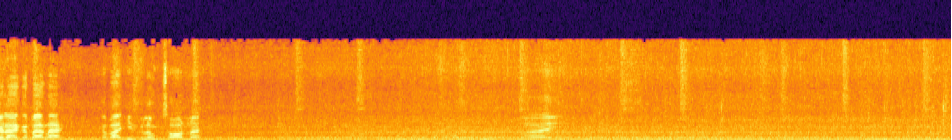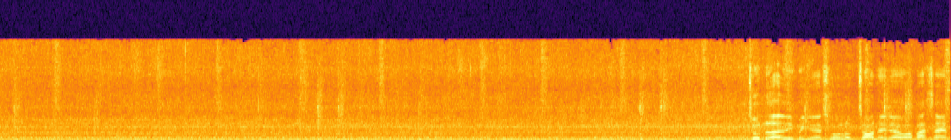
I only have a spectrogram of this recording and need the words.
Đây này, các bác này. Các bác nhìn cái lồng tròn này. Đấy. Chút nữa thì mình xuống lồng tròn này cho các bác xem.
